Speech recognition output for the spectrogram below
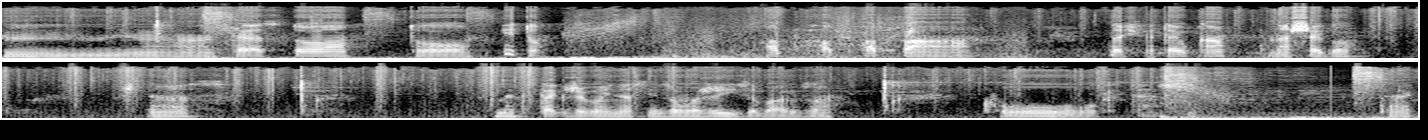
Hmm, teraz to, to i to. Hop, hop, hopa. Do światełka naszego. Teraz. My to tak, żeby oni nas nie zauważyli za bardzo. Kurde. Tak.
